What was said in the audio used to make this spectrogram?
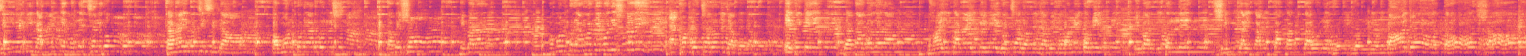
যেই নাকি কানাইকে বলেছেন গো মা, কানাই বলছি শ্রীরাম অমন করে আর বলিস না তবে শোন, এবার আর গোচারণে যাব। এদিকে দাদা বলরাম ভাই কানাইকে নিয়ে গোচারণে যাবেন মনে করে। এবার কি করলেন? সিংহাই কাক্কা কাক্কা বলে ধনী বললেন, বাজত সব।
